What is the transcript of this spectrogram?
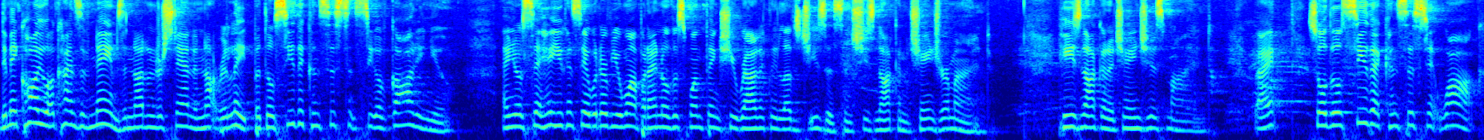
They may call you all kinds of names and not understand and not relate, but they'll see the consistency of God in you. And you'll say, hey, you can say whatever you want, but I know this one thing she radically loves Jesus and she's not going to change her mind. He's not going to change his mind, right? So they'll see that consistent walk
